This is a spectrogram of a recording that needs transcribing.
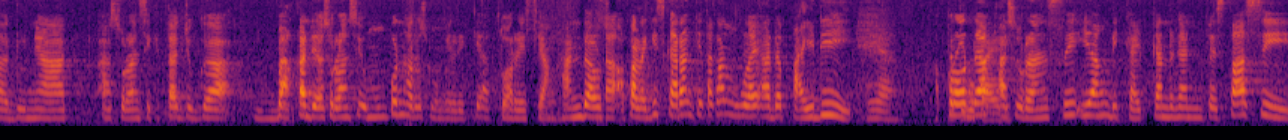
eh, dunia asuransi kita juga bahkan di asuransi umum pun harus memiliki aktuaris yang handal. Nah, apalagi sekarang kita kan mulai ada PAIDI. Iya. Produk asuransi yang dikaitkan dengan investasi.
